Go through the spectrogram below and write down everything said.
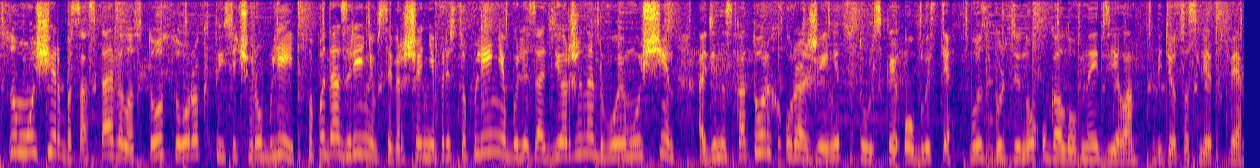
Сумма ущерба составила 140 тысяч рублей. По подозрению в совершении преступления были задержаны двое мужчин, один из которых уроженец Тульской области. Возбуждено уголовное дело. Ведется следствие.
